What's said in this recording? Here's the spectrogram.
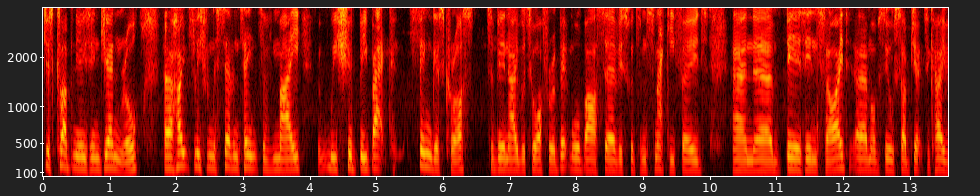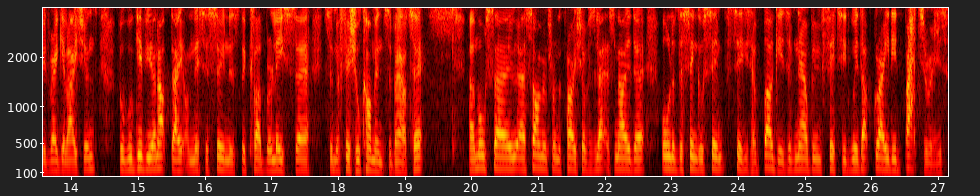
just club news in general. Uh, hopefully from the 17th of May, we should be back, fingers crossed, to being able to offer a bit more bar service with some snacky foods and uh, beers inside. Um, obviously all subject to COVID regulations, but we'll give you an update on this as soon as the club release uh, some official comments about it. Um, also, uh, Simon from the Pro Shop has let us know that all of the single seater buggies have now been fitted with upgraded batteries.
